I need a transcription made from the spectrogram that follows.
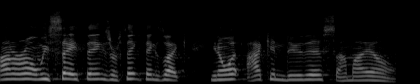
on our own? We say things or think things like, you know what? I can do this on my own.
